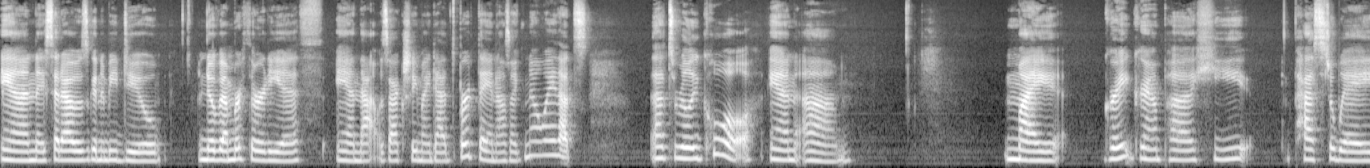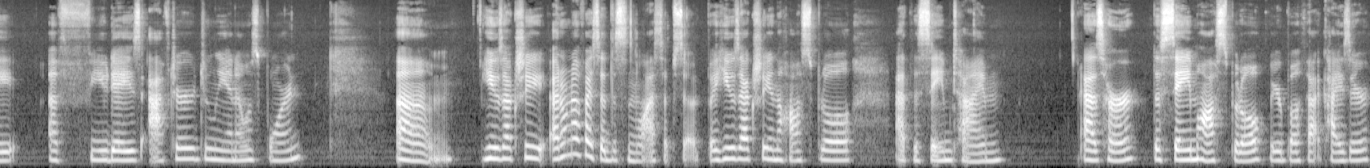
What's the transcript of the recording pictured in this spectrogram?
and they said I was going to be due November 30th and that was actually my dad's birthday and I was like, "No way, that's that's really cool." And um my great grandpa, he passed away a few days after Juliana was born. Um, he was actually, I don't know if I said this in the last episode, but he was actually in the hospital at the same time as her, the same hospital. We were both at Kaiser.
